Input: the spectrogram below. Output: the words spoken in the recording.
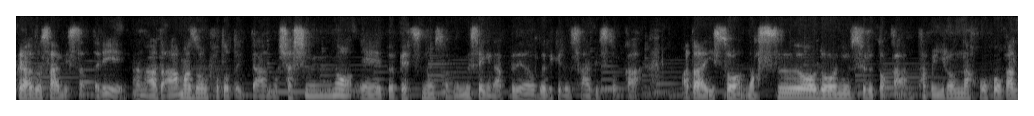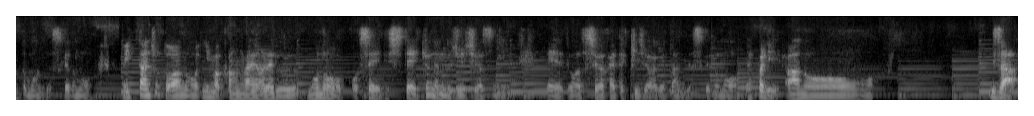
クラウドサービスだったり、あのあと Amazon フォトといったあの写真の、えー、と別のその無制限のアップデートできるサービスとか、あとは一層 NAS を導入するとか、多分いろんな方法があると思うんですけども、一旦ちょっとあの今考えられるものをこう整理して、去年の11月に、えー、と私が書いた記事を上げたんですけども、やっぱり、あのー、いざ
